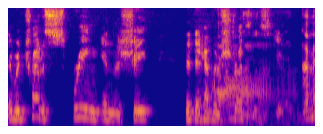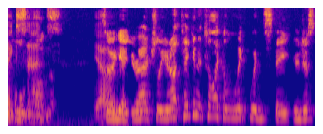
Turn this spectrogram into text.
they would try to spring in the shape that they have their ah, stresses. You know, that makes sense. Yeah. So yeah, you're actually you're not taking it to like a liquid state. You're just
